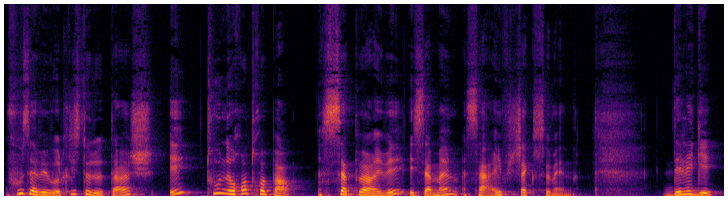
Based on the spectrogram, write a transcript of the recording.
vous avez votre liste de tâches et tout ne rentre pas. Ça peut arriver et ça même, ça arrive chaque semaine. Déléguer.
